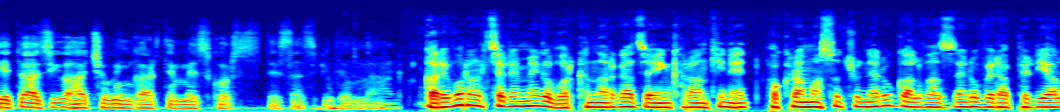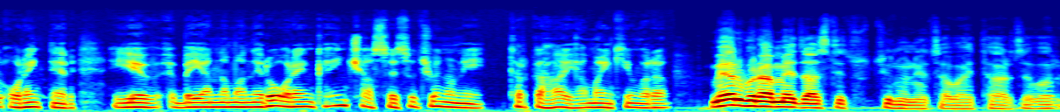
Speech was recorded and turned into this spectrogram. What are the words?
եթե ասիկա հաճողին արդեն մեծ կորս տեսած պիտելնա կարևոր հարցերը մեկը որ քննարկած էին քրանտին հետ փոքրամասնություններու գալվածներու վերաբերյալ օրենքներ եւ բեյանամաներու օրենքը ինչ ասեցություն ունի թրկահայ համայնքին վրա Մեր վրա մեծ աստեցություն ունեցավ այդ հարցը, որ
